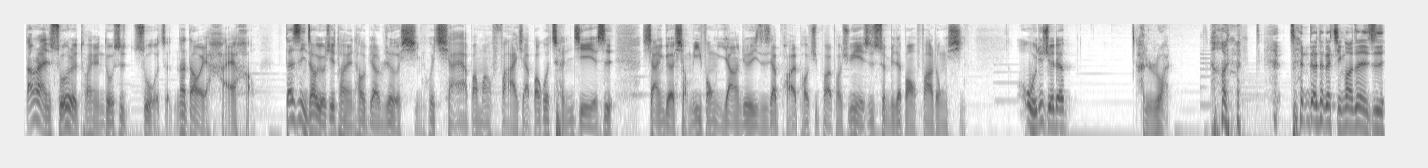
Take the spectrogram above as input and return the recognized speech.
当然所有的团员都是坐着，那倒也还好。但是你知道有些团员他会比较热心，会起来啊帮忙发一下，包括陈杰也是像一个小蜜蜂一样，就一直在跑来跑去，跑来跑去，也是顺便在帮我发东西。我就觉得很乱。然 后真的那个情况真的是，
